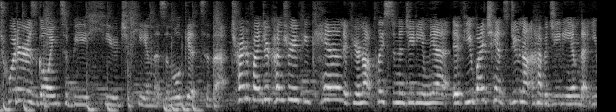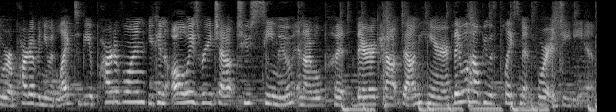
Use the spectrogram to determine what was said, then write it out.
Twitter is going to be a huge key in this and we'll get to that. Try to find your country if you can, if you're not placed in a GDM yet. If you by chance do not have a GDM that you are a part of and you would like to be a part of one, you can always reach out to Simu and I will put their account down here. They will help you with placement for a GDM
